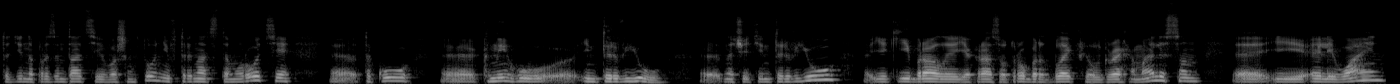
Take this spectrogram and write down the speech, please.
тоді на презентації в Вашингтоні в 2013 році таку книгу інтерв'ю. Значить, інтерв'ю, які брали якраз от Роберт Блекфілд, Грехем Елісон е, і Елі Вайн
